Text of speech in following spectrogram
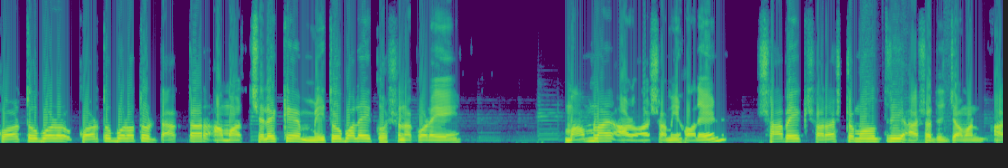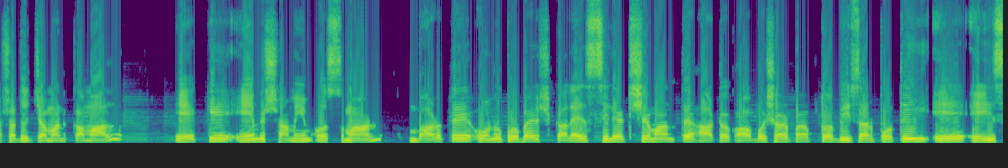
কর্তব্য কর্তব্যরত ডাক্তার আমার ছেলেকে মৃত বলে ঘোষণা করে। মামলায় আরও আসামি হলেন সাবেক স্বরাষ্ট্রমন্ত্রী Asaduzzaman Asaduzzaman Kamal, A K M Shamim Osman, ভারতে অনুপ্রবেশকালে সিলেট সীমান্তে আটক অবসরপ্রাপ্ত বিচারপতি A H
